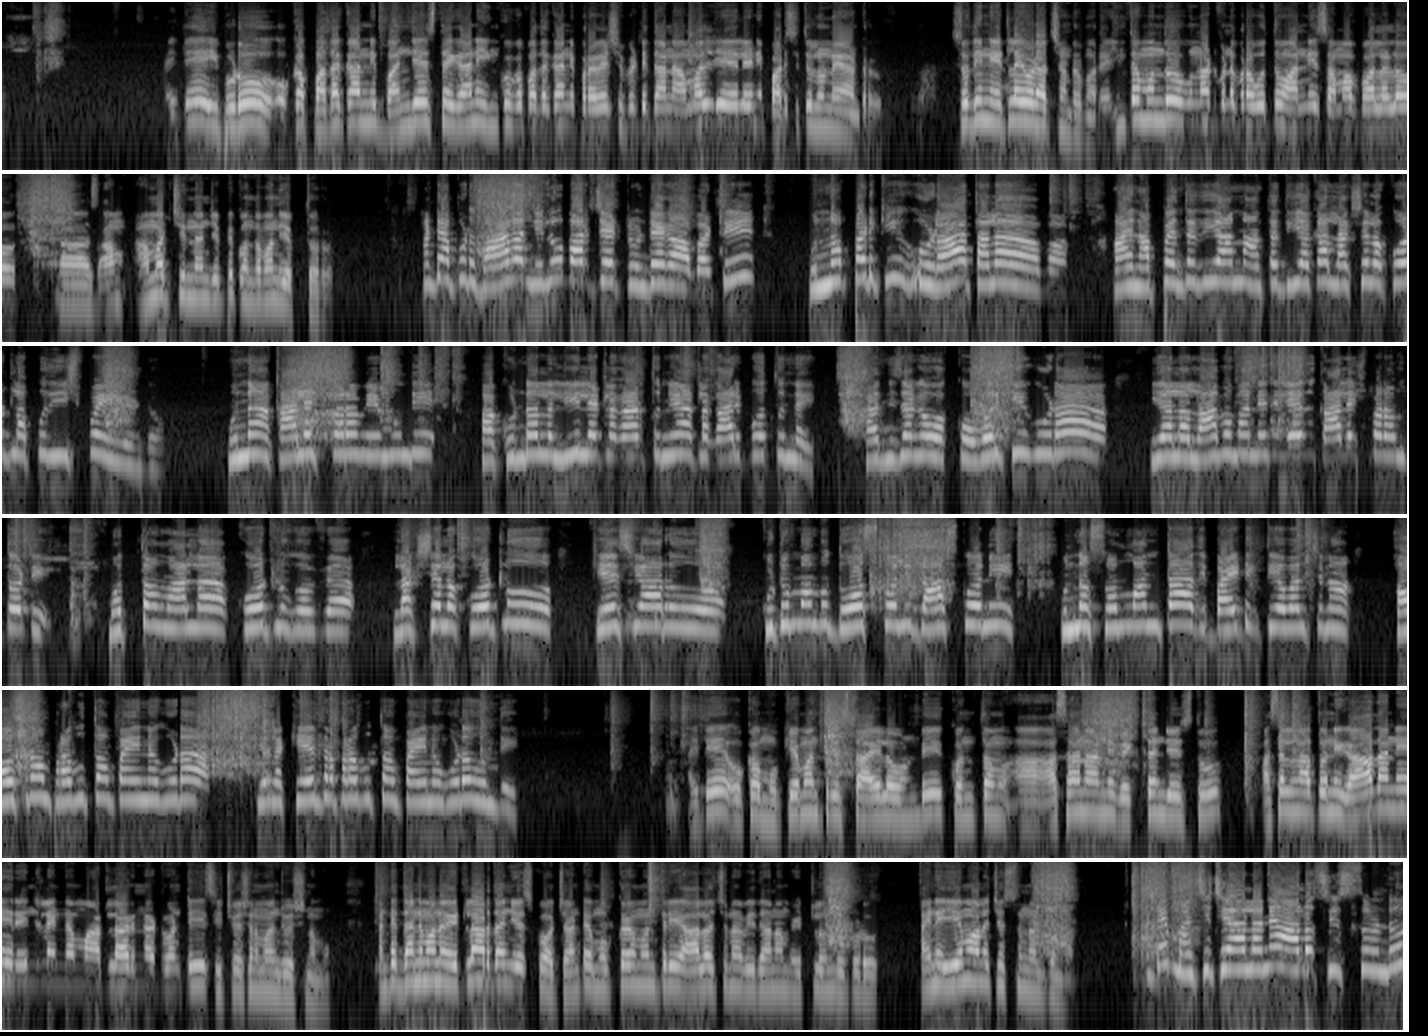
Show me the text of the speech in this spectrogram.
అయితే ఇప్పుడు ఒక పథకాన్ని బంద్ చేస్తే గానీ ఇంకొక పథకాన్ని ప్రవేశపెట్టి దాన్ని అమలు చేయలేని పరిస్థితులు ఉన్నాయంటారు. సో దీన్ని ఎట్లా చూడొచ్చు అంటారు మరి? ఇంత ముందు ఉన్నటువంటి ప్రభుత్వం అన్ని సమపాలలో అమర్చిందని చెప్పి కొంతమంది చెప్తారు అంటే అప్పుడు బాగా నిలువ బడ్జెట్ ఉండే కాబట్టి ఉన్నప్పటికీ కూడా తల ఆయన అప్పు ఎంత తీయన్న అంత తీయక లక్షల కోట్ల అప్పు తీసిపోయిండు. ఉన్న కాళేశ్వరం ఏముంది? ఆ కుండల్లో నీళ్ళు ఎట్లా కారుతున్నాయి? అట్లా కారిపోతున్నాయి. అది నిజంగా ఒక్కొవరికి కూడా ఇవాళ లాభం అనేది లేదు కాళేశ్వరం తోటి. మొత్తం వాళ్ళ కోట్లు లక్షల కోట్లు కేసీఆర్ కుటుంబం దోసుకొని దాచుకొని ఉన్న సొమ్మంతా అది బయటికి తీయవలసిన అవసరం ప్రభుత్వం పైన కూడా ఇలా కేంద్ర ప్రభుత్వం పైన కూడా ఉంది. అయితే ఒక ముఖ్యమంత్రి స్థాయిలో ఉండి కొంత అసహనాన్ని వ్యక్తం చేస్తూ అసలు నాతోని కాదనే రేంజ్లో నిన్న మాట్లాడినటువంటి సిచ్యువేషన్ మనం చూసినాము. అంటే దాన్ని మనం ఎట్లా అర్థం చేసుకోవచ్చు? అంటే ముఖ్యమంత్రి ఆలోచన విధానం ఎట్లుంది ఇప్పుడు? ఆయన ఏం ఆలోచిస్తుంది అనుకున్నాను అంటే మంచి చేయాలనే ఆలోచిస్తుండు.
